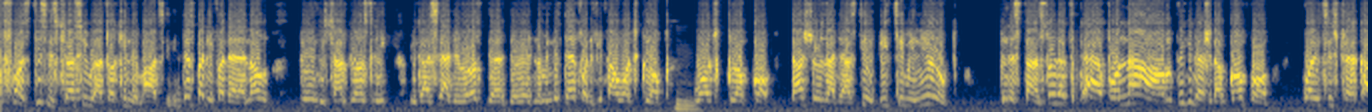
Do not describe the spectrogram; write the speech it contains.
Of course, this is Chelsea we are talking about. Despite the fact that they're now playing the Champions League, we can see that they were, they, they were nominated for the FIFA World Club, World Club Cup. That shows that they are still a big team in Europe. Understand? So that uh, for now, I'm thinking they should have gone for quality striker.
